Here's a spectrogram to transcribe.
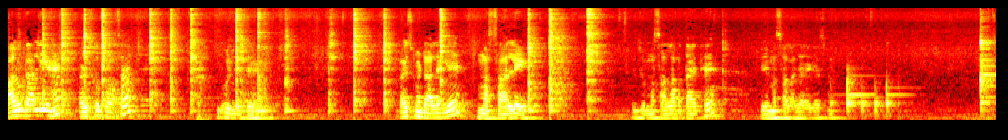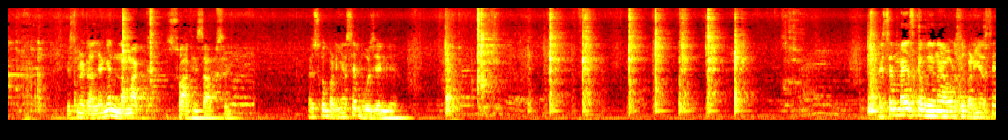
आलू डाल लिए हैं और इसको थोड़ा सा भून लेते हैं। और इसमें डालेंगे मसाले। जो मसाला बताए थे, ये मसाला जाएगा इसमें। इसमें डालेंगे नमक। स्वाद हिसाब से। इसको बढ़िया से भूजेंगे। ऐसे मैश कर देना है और से बढ़िया से,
